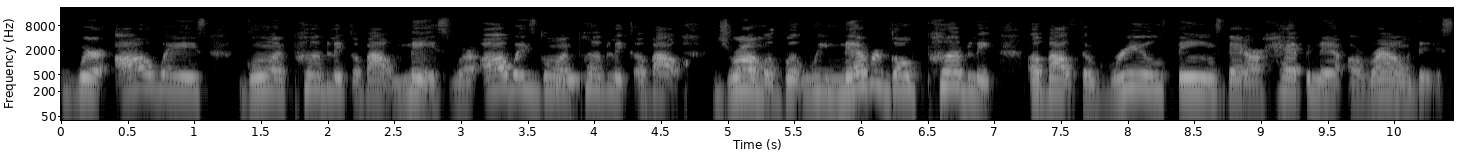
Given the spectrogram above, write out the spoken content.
we're always going public about mess. We're always going public about drama, but we never go public about the real things that are happening around us.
